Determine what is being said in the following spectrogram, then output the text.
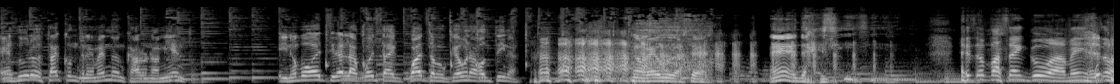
es duro estar con tremendo encaronamiento y no poder tirar la puerta del cuarto porque es una cortina. No, qué duro hacer. ¿Eh? Sí, sí. Eso pasa en Cuba, amén. Eso-.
